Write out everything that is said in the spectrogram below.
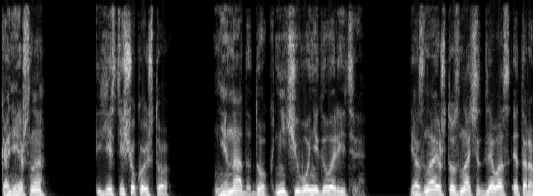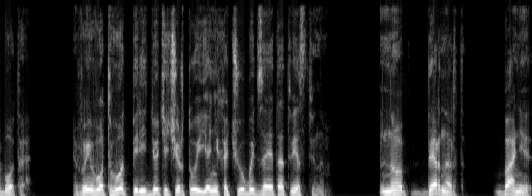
«Конечно. Есть еще кое-что». «Не надо, док, ничего не говорите. Я знаю, что значит для вас эта работа. Вы вот-вот перейдете черту, и я не хочу быть за это ответственным». «Но, Бернард, Банни,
